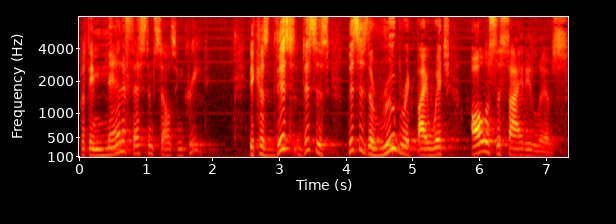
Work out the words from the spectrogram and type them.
but they manifest themselves in greed. Because this, this, is, this is the rubric by which all of society lives.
